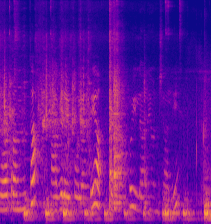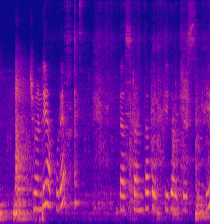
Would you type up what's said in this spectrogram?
వాటర్ అంతా ఆవిరైపోవాలండి. అప్పటి వరకు ఇలానే ఉంచాలి. చూడండి అప్పుడే డస్ట్ అంతా కొద్దిగా వచ్చేస్తుంది.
